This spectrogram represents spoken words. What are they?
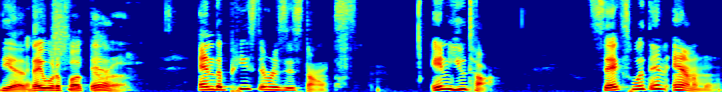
Yeah, That's they would have fucked her up. And the piece de resistance in Utah, sex with an animal,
